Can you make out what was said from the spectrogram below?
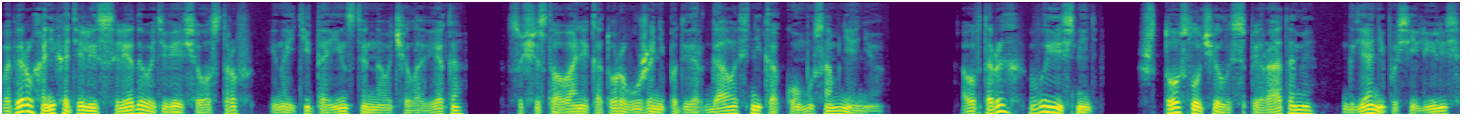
Во-первых, они хотели исследовать весь остров и найти таинственного человека, существование которого уже не подвергалось никакому сомнению. А во-вторых, выяснить, что случилось с пиратами, где они поселились,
